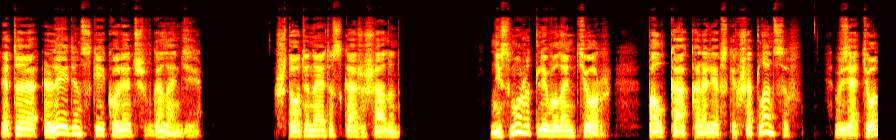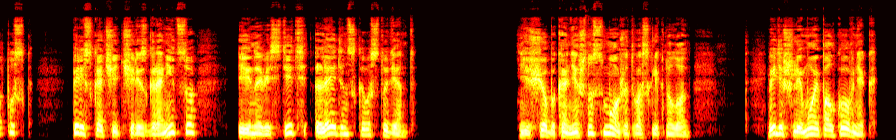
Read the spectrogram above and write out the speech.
это Лейденский колледж в Голландии. Что ты на это скажешь, Аллан? Не сможет ли волонтер полка королевских шотландцев взять отпуск, перескочить через границу и навестить лейденского студента. «Еще бы, конечно, сможет!» — воскликнул он. «Видишь ли, мой полковник,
